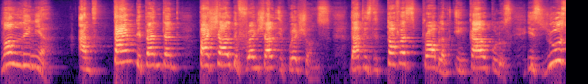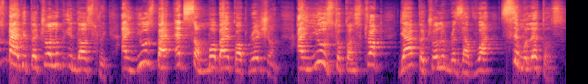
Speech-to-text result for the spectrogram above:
nonlinear, and time-dependent partial differential equations that is the toughest problem in calculus is used by the petroleum industry and used by ExxonMobil Corporation and used to construct their petroleum reservoir simulators.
